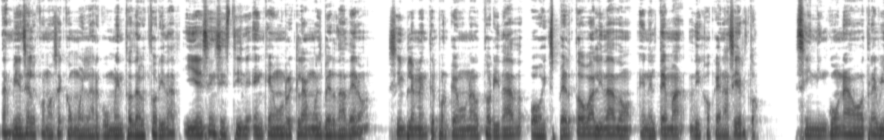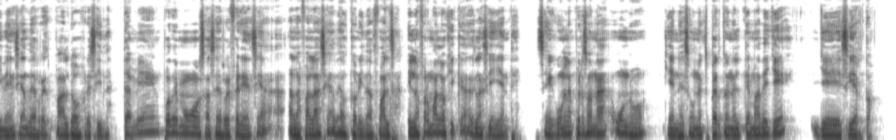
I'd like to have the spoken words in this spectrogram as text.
también se le conoce como el argumento de autoridad y es insistir en que un reclamo es verdadero simplemente porque una autoridad o experto validado en el tema dijo que era cierto, sin ninguna otra evidencia de respaldo ofrecida. También podemos hacer referencia a la falacia de autoridad falsa. Y la forma lógica es la siguiente. Según la persona 1, quien es un experto en el tema de Y, Y es cierto.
